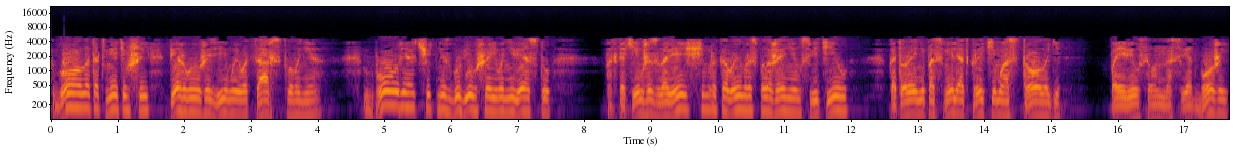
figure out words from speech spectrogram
голод, отметивший первую же зиму его царствования, буря, чуть не сгубившая его невесту, под каким же зловещим роковым расположением светил, которые не посмели открыть ему астрологи, появился он на свет Божий,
